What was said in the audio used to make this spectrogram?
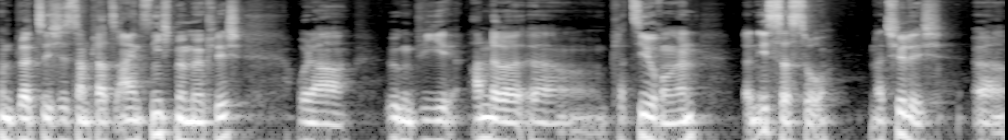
und plötzlich ist dann Platz 1 nicht mehr möglich oder irgendwie andere äh, Platzierungen, dann ist das so. Natürlich äh,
